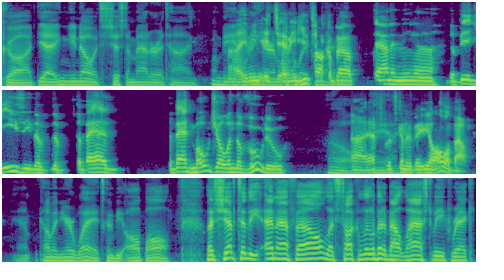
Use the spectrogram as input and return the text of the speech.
God, yeah, and you know it's just a matter of time. Able I mean, I mean, you talk about down in the uh, the Big Easy, the, the the bad the bad mojo and the voodoo. Oh, Uh, that's what it's going to be all about. Yep, coming your way. It's going to be all ball. Let's shift to the NFL. Let's talk a little bit about last week, Rick.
